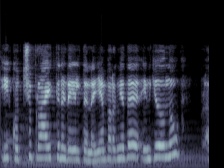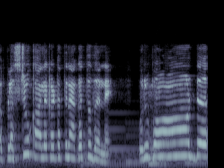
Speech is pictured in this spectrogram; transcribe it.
ഈ കൊച്ചു പ്രായത്തിനിടയിൽ തന്നെ ഞാൻ പറഞ്ഞത് എനിക്ക് തോന്നുന്നു പ്ലസ് ടു കാലഘട്ടത്തിനകത്ത് തന്നെ ഒരുപാട്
